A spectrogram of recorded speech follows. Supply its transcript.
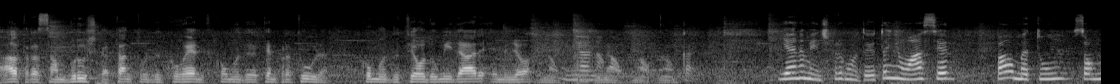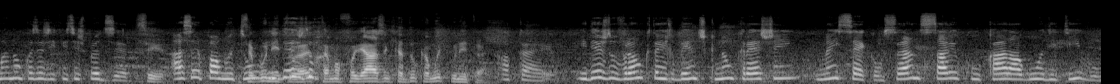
à alteração brusca, tanto de corrente como de temperatura, como de teor de umidade, é melhor não. Melhor não. Não, não, não. Ok. E a Ana Mendes pergunta, eu tenho um Acer Palmatum, só mandam coisas difíceis para dizer. Sim. Acer Palmatum Isso é bonito, é? o... tem uma folhagem caduca muito bonita. Ok. E desde o verão que tem rebentos que não crescem nem secam, será necessário colocar algum aditivo?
